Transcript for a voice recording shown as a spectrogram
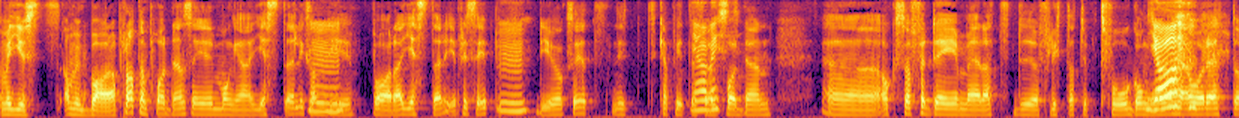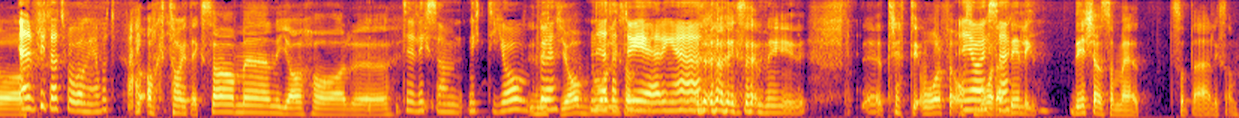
ja men just om vi bara pratar om podden så är det många gäster liksom. Mm. Det är bara gäster i princip. mm, Det är ju också ett nytt kapitel Ja, för visst. podden. Eh, också för dig med att du har flyttat typ två gånger Ja. det här året och, Jag har flyttat två gånger, what the fuck? och tagit examen. Jag har eh, Det är liksom nytt jobb, nytt jobb. nya liksom- tatueringar. ny, eh, 30 år för oss Ja, båda. Det, det känns som ett sånt där liksom.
